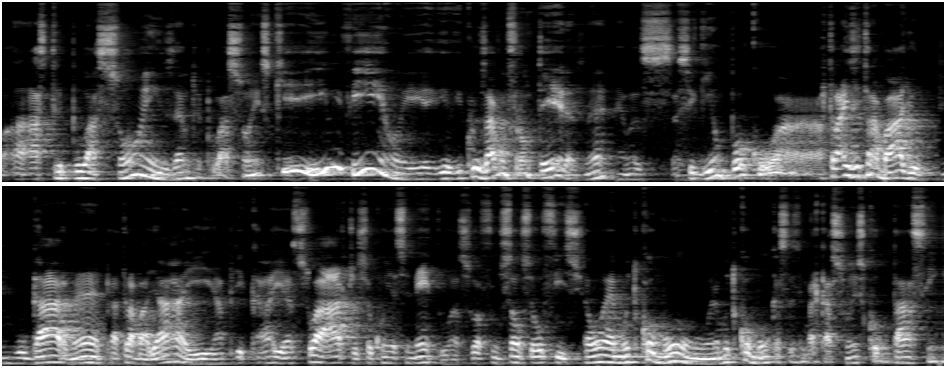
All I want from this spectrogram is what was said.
as tripulações eram tripulações que iam e vinham e, e, e cruzavam fronteiras, né? Elas seguiam um pouco atrás de trabalho, um lugar, né, para trabalhar e aplicar e a sua arte, o seu conhecimento, a sua função, o seu ofício. Então é muito comum, era muito comum que essas embarcações contassem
